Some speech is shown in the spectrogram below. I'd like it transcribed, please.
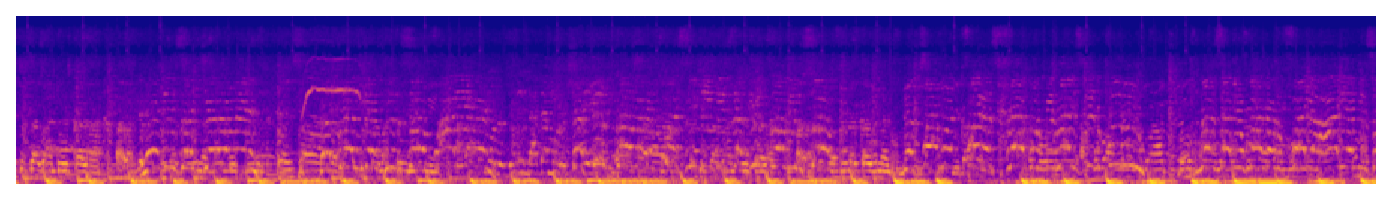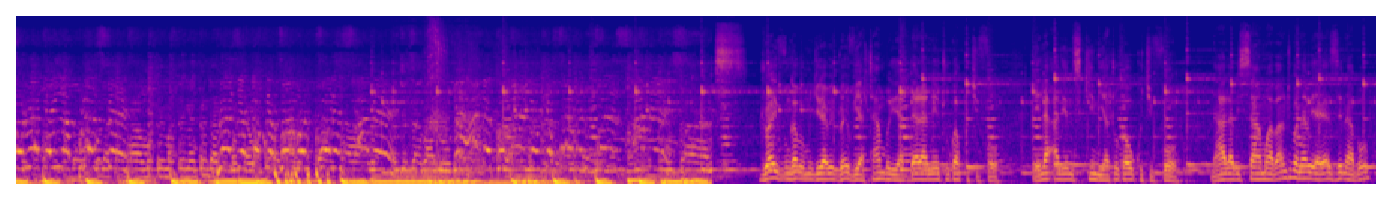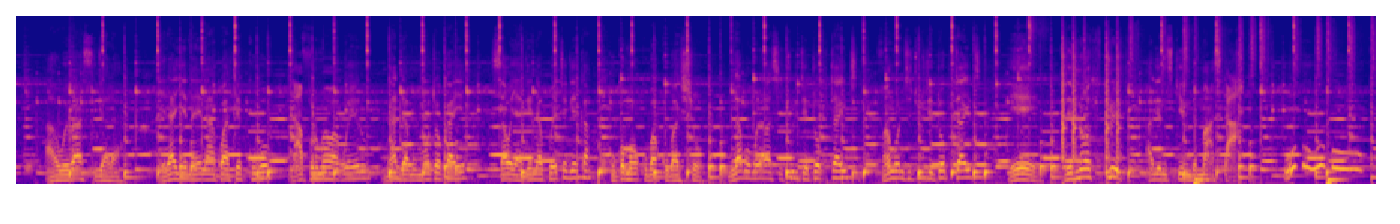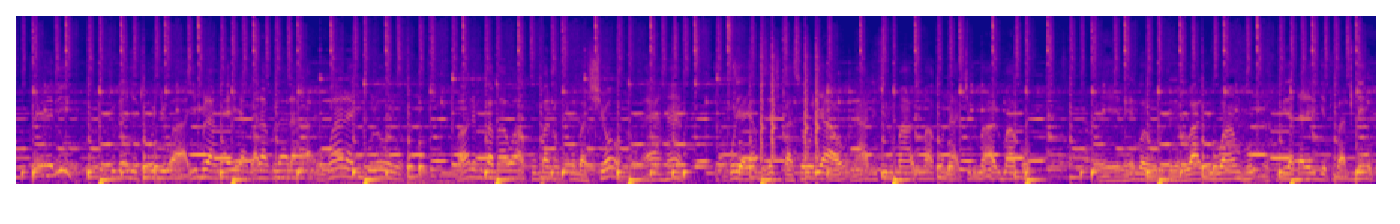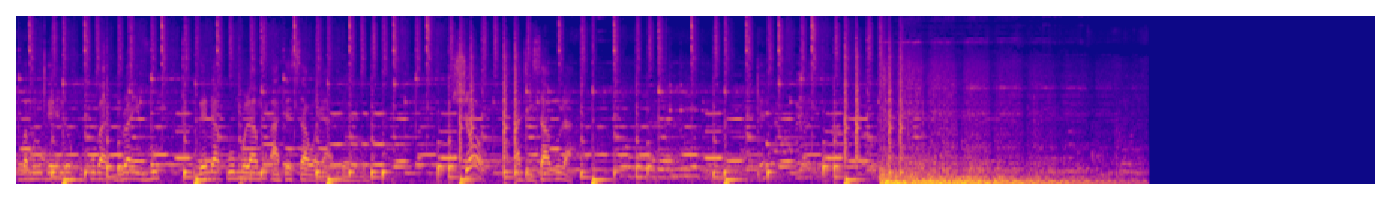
It is a. Ladies and gentlemen, the president himself, Warren. The forward forest flag will be drive nga bwe mugirabe drive yatambulira ddala n'etuuka ku kifo. Era alien skin yatuukawo ku kifo. N'alabisaamu abantu bana be yayazze nabo awo we baasigala. Era ye naye n'akwata ekkubo n'afuluma wabweru n'adda mu mmotoka ye sawa yagenda kwetegeka kukomawo kubakuba sho nga bw'omulaba security top tight fango ni security top tight yeah, the north trip alien skin the master. Wuhu, wuhu. eri tugenye tumuyiwa ibula nga yeyagala bulala omwana ibula oyo. Baba ne mukama we akumba nokumba sho. Okuli yali aguze ekikasooli awo nadikirumaalumako nakirumaalumako naye nga olugendo lwali luwanvu okubira ddala eri gye tubadde okuva mu lugendo okukuba drive kugenda kuwumulamu ate essaawa ya ndongo sho kati nsabula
